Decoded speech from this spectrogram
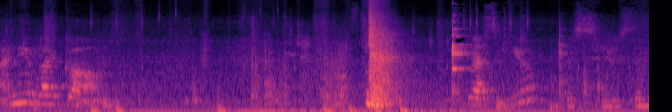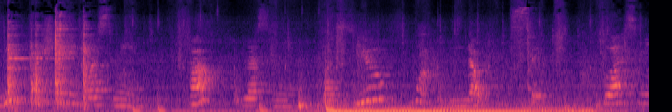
I need like um You. Excuse me. Actually, bless me. huh? Bless me. Bless you. No. Sit. Bless me.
